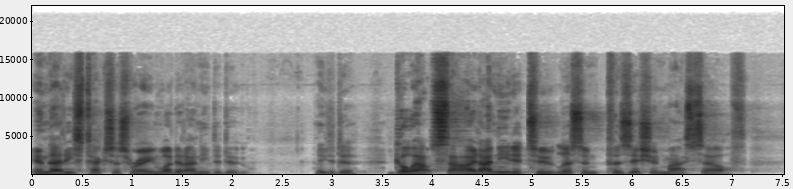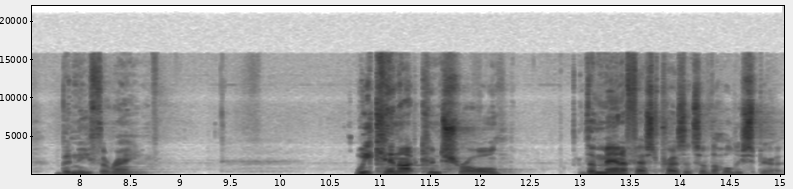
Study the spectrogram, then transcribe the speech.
in that East Texas rain, what did I need to do? I needed to go outside. I needed to, listen, position myself beneath the rain. We cannot control the manifest presence of the Holy Spirit.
